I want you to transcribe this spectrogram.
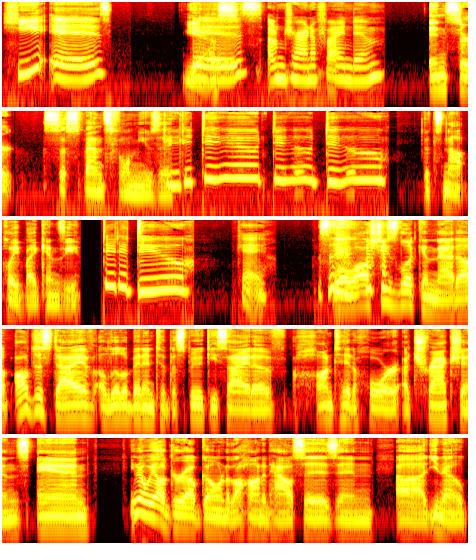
He is. Yes. Is. I'm trying to find him. Insert suspenseful music. Do do do do do that's not played by Kenzie. do do do. Okay. So, Well, while she's looking that up, I'll just dive a little bit into the spooky side of haunted horror attractions. And, you know, we all grew up going to the haunted houses and, uh, you know,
